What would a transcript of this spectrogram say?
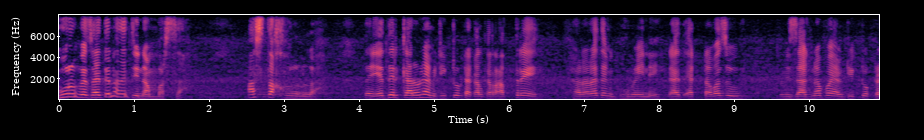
গ্রুপে যাইতে না তুই নাম্বার চা। আস্তা খরুল্লাহ তাই এদের কারণে আমি টিকটকটা কালকে রাত্রে, সারা রাত আমি ঘুমাই নাই। রাত একটা বাজু, আমি জাগ না পাই আমি টিকটকটা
